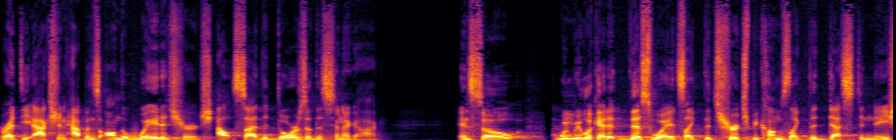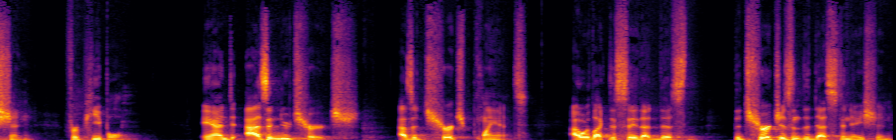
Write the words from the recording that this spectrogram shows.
right? The action happens on the way to church outside the doors of the synagogue. And so when we look at it this way it's like the church becomes like the destination for people. And as a new church as a church plant i would like to say that this the church isn't the destination,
